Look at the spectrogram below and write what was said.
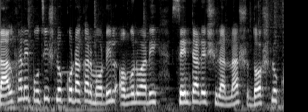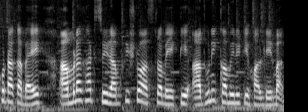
লালখালে পঁচিশ লক্ষ টাকার মডেল অঙ্গনওয়াড়ি সেন্টারের শিলান্যাস, দশ লক্ষ টাকা ব্যয়ে আমরাঘাট শ্রী রামকৃষ্ণ আশ্রমে একটি আধুনিক কমিউনিটি হল নির্মাণ।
